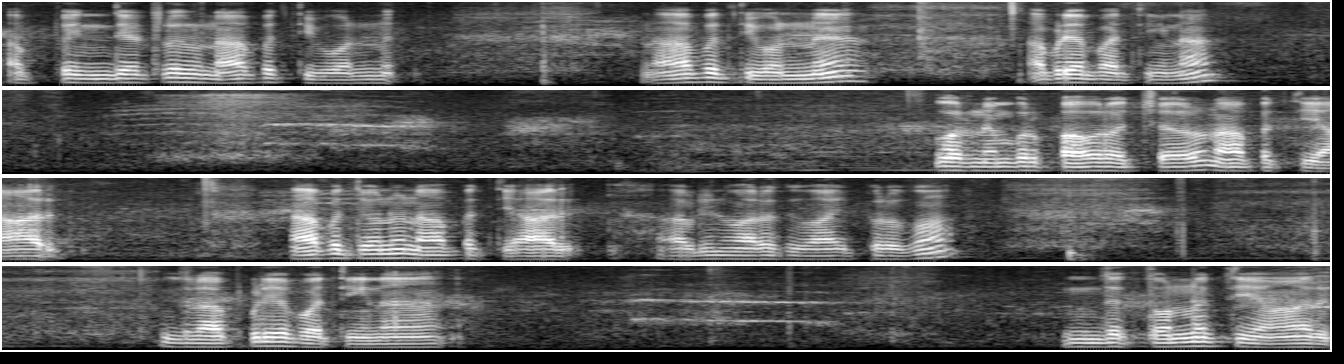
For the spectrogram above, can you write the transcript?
அப்போ இந்த இடத்துல ஒரு நாற்பத்தி ஒன்று நாற்பத்தி ஒன்று அப்படியே பார்த்தீங்கன்னா ஒரு நம்பர் பவர் வச்சாலும் நாற்பத்தி ஆறு. நாற்பத்தி ஒன்று நாற்பத்தி ஆறு அப்படின்னு வர்றதுக்கு வாய்ப்பு இருக்கும். இதில் அப்படியே பார்த்தீங்கன்னா இந்த தொண்ணூற்றி ஆறு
